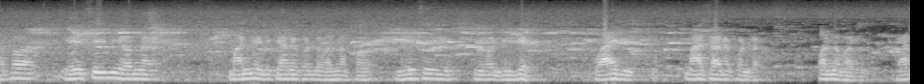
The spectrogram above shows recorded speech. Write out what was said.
അപ്പോൾ എ സി ബി ഒന്ന് മണ്ണിടിക്കാനെ കൊണ്ട് വന്നപ്പോൾ എ സി ബി കൊണ്ട് ഇത് വാരി മാറ്റാനെ കൊണ്ട് വന്ന് പറഞ്ഞു. ഞാൻ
